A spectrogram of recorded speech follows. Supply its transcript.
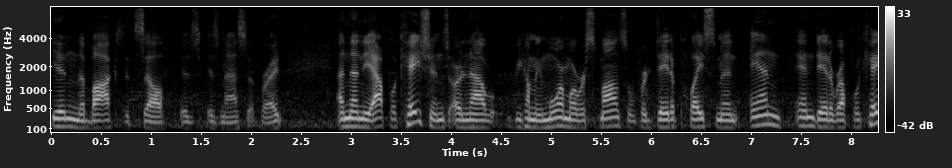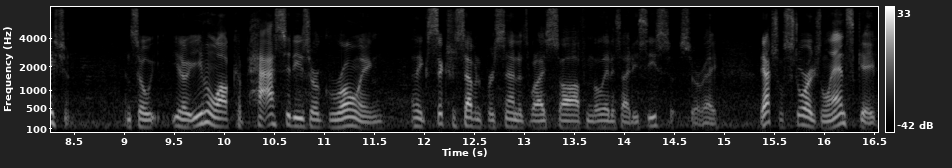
in the box itself is, is massive, right? And then the applications are now becoming more and more responsible for data placement and, and data replication. And so, you know, even while capacities are growing, I think six or 7% is what I saw from the latest IDC survey, the actual storage landscape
